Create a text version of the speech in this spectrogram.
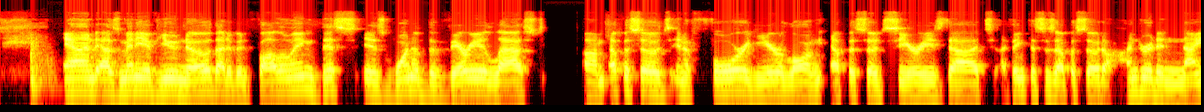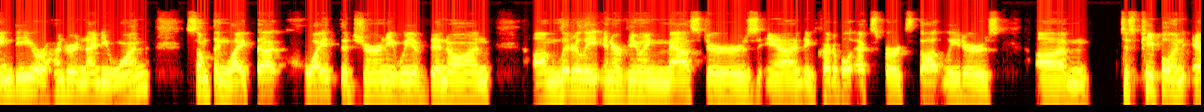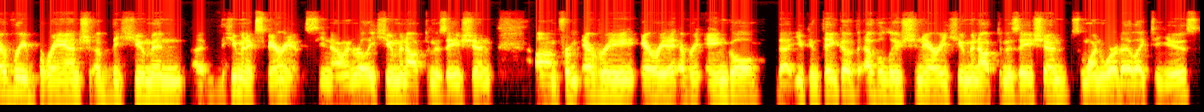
And as many of you know that have been following, this is one of the very last um, episodes in a four year long episode series that I think this is episode 190 or 191, something like that. Quite the journey we have been on. Um, literally interviewing masters and incredible experts, thought leaders, um, just people in every branch of the human uh, human experience you know and really human optimization um, from every area every angle that you can think of. Evolutionary human optimization it's one word i like to use.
